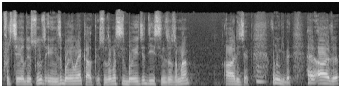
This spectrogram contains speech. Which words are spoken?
fırçayı alıyorsunuz, evinizi boyamaya kalkıyorsunuz ama siz boyacı değilsiniz. O zaman ağrıyacak. Bunun gibi her ağrı,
